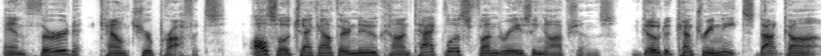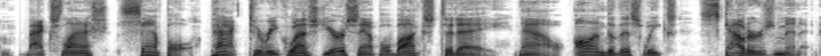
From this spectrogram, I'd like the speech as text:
And third, count your profits. Also, check out their new contactless fundraising options. Go to countrymeats.com backslash sample pack to request your sample box today. Now, on to this week's Scouter's Minute.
